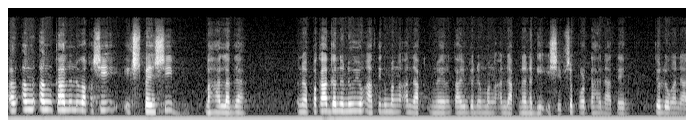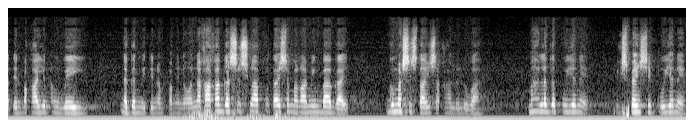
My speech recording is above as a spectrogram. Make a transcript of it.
ang, ang, ang kaluluwa kasi expensive, mahalaga. Ano, pagka ganun yung ating mga anak, mayroon tayong ganung mga anak na nag-iisip, supportahan natin, tulungan natin. Baka yun ang way na gamitin ng Panginoon. Nakakagastos nga po tayo sa maraming bagay, gumastos tayo sa kaluluwa. Mahalaga po yan eh. Expensive po yan eh.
